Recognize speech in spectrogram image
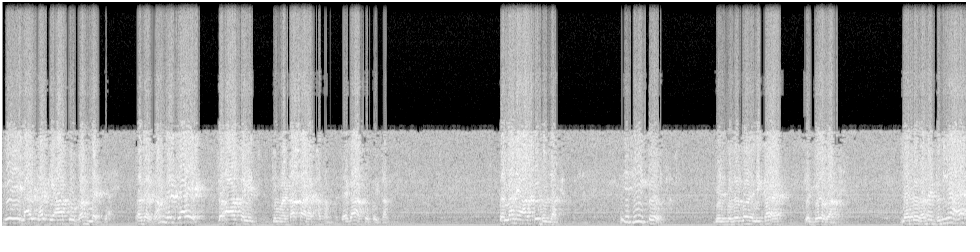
یہ علاج تھا کہ آپ کو غم لگ جائے۔ اگر غم لگ جائے تو آپ کا یہ جو مٹاپا ہے ختم ہو جائے گا، آپ کو کوئی غم نہیں۔ تو اللہ نے آپ کو دبلا کر دیا۔ اسی طور پر جس بزرگوں نے لکھا ہے کہ دو غم ہیں۔ یا تو غم دنیا ہے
